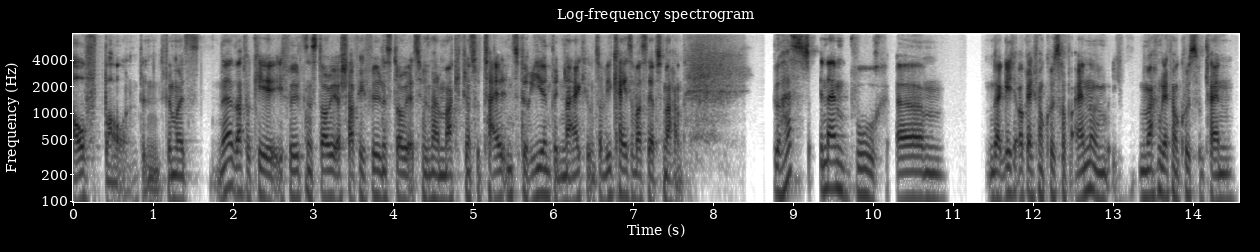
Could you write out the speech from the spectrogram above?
aufbauen? Wenn, wenn man jetzt ne, sagt, okay, ich will jetzt eine Story erschaffen, ich will eine Story erzählen, man mag ich das total inspirierend mit Nike und so, wie kann ich sowas selbst machen? Du hast in deinem Buch, ähm, da gehe ich auch gleich mal kurz drauf ein und ich mache gleich mal kurz so einen kleinen,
